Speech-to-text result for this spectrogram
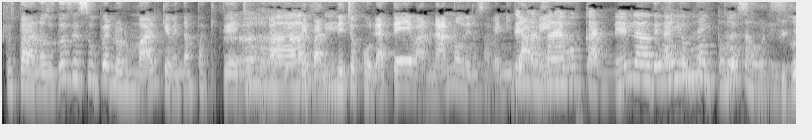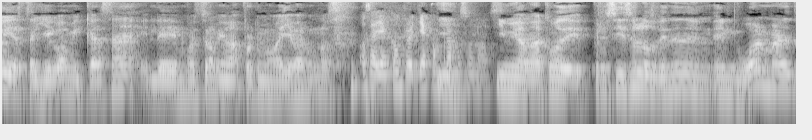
pues para nosotros es súper normal que vendan paquetes de chocolate, Ajá, de, sí. de chocolate, de banano, de no saber ni De de manzana con canela, de hay un montón de sabores. Fijo, y hasta llego a mi casa y le muestro a mi mamá porque me va a llevar unos. O sea, ya, compré, ya compramos y, unos. Y mi mamá como de, pero si eso los venden en, en Walmart.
